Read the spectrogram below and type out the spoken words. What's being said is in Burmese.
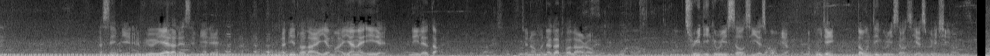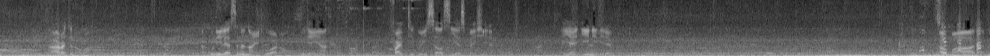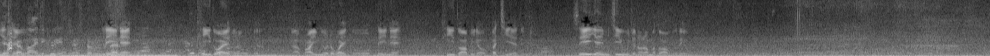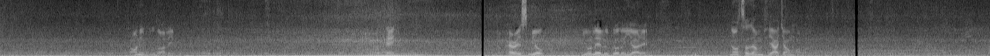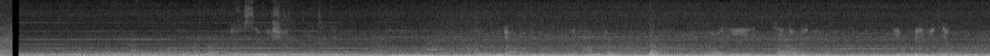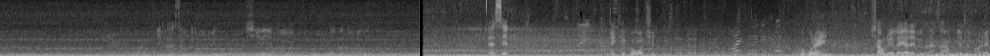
အဆင်ပြေတယ်ဗီဒီယိုရဲတာလည်းအဆင်ပြေတယ်အပြင်ထွက်လာတဲ့ရက်မှာအရန်လည်းအေးတယ်နေလည်းတောက်ကျွန်တော်မနက်ကထွက်လာတော့3 degree celsius ပေါ့ဗျအခုချိန်3 degree celsius ပဲရှိတယ်ဒါကတော့ကျွန်တော်ပါအခုနေ့လည်း12နာရီထိုးရတော့အခုချိန်က5 degree celsius ပဲရှိတယ်အရန်အေးနေသေးတယ် အောက်မှာအမြင့်တဲ့ကိုလေနဲ့ခီးသွားတဲ့သူတွေပေါ့ဗျာဒါဘာကြီးမျိုးတစ်ဝိုက်ကိုလေနဲ့ခီးသွားပြီးတော့ပတ်ကြည့်တဲ့သူတွေဈေးရင်မကြည့်ဘူးကျွန်တော်တော့မသွားဘူးသေးဘူးကောင်းနေဘူးသွားလိမ့်မယ် Okay Paris မြို့မြို့လေလို့ပြောလို့ရတဲ့ Notre Dame ဖျားကျောင်းပါ That's it Thank you for watching ကိုကိုယ်တိုင်ရှောင်းလေလဲရတဲ့လူခံစားမှုရတယ်ပါတယ်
